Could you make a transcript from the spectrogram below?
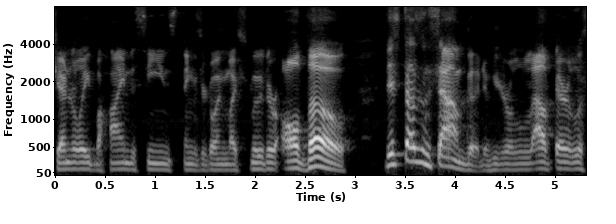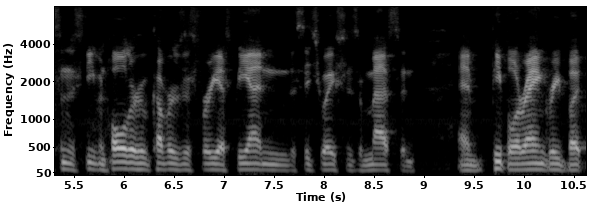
Generally, behind the scenes, things are going much smoother. Although this doesn't sound good if you're out there listening to Stephen Holder, who covers this for ESPN. The situation is a mess, and and people are angry. But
